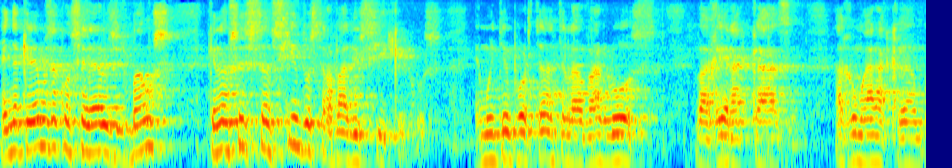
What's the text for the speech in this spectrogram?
Ainda queremos aconselhar os irmãos que não se distanciem dos trabalhos cíclicos. É muito importante lavar louça, varrer a casa, arrumar a cama,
